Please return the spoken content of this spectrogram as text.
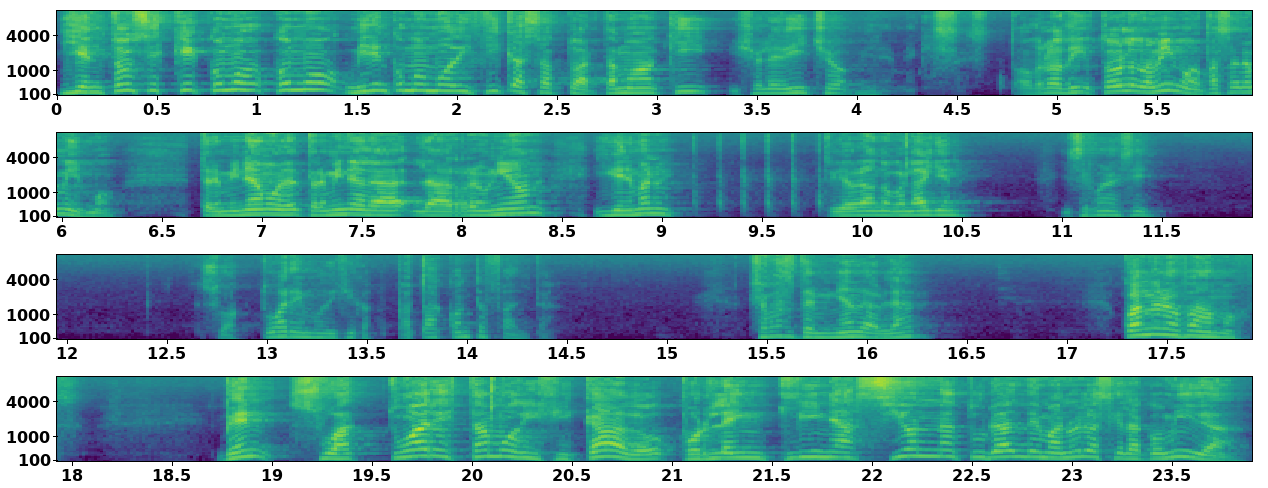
Y entonces, ¿qué, cómo, cómo, miren cómo modifica su actuar. Estamos aquí y yo le he dicho, miren, todos los, todos los domingos pasa lo mismo. Terminamos, termina la, reunión y viene hermano estoy hablando con alguien y se pone así. Su actuar es modificado. Papá, ¿cuánto falta? ¿Ya vas a terminar de hablar? ¿Cuándo nos vamos? Ven, su actuar está modificado por la inclinación natural de Manuel hacia la comida.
